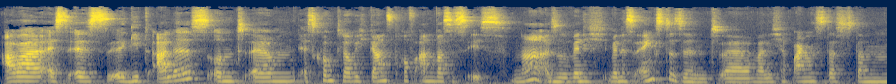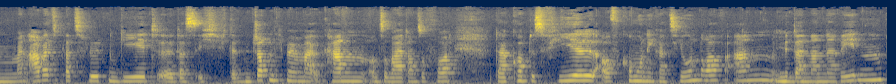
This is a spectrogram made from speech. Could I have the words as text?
Aber es, es gibt alles und ähm, es kommt, glaube ich, ganz drauf an, was es ist. Ne? Also wenn ich, wenn es Ängste sind, äh, weil ich habe Angst, dass dann mein Arbeitsplatz flöten geht, äh, dass ich den Job nicht mehr kann und so weiter und so fort, da kommt es viel auf Kommunikation drauf an, mhm. miteinander reden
